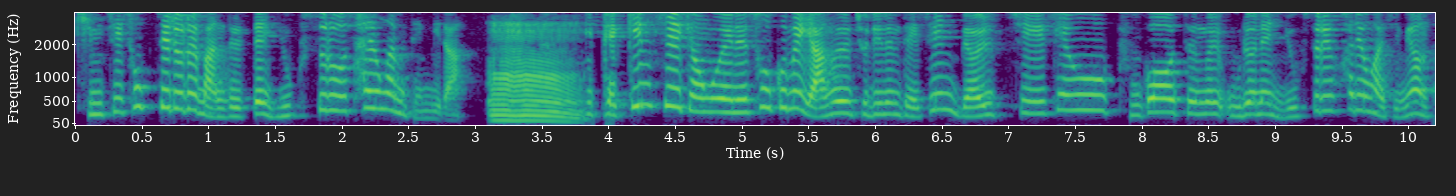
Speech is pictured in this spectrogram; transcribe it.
김치 속재료를 만들 때 육수로 사용하면 됩니다. 음. 이 백김치의 경우에는 소금의 양을 줄이는 대신 멸치, 새우, 북어 등을 우려낸 육수를 활용하시면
